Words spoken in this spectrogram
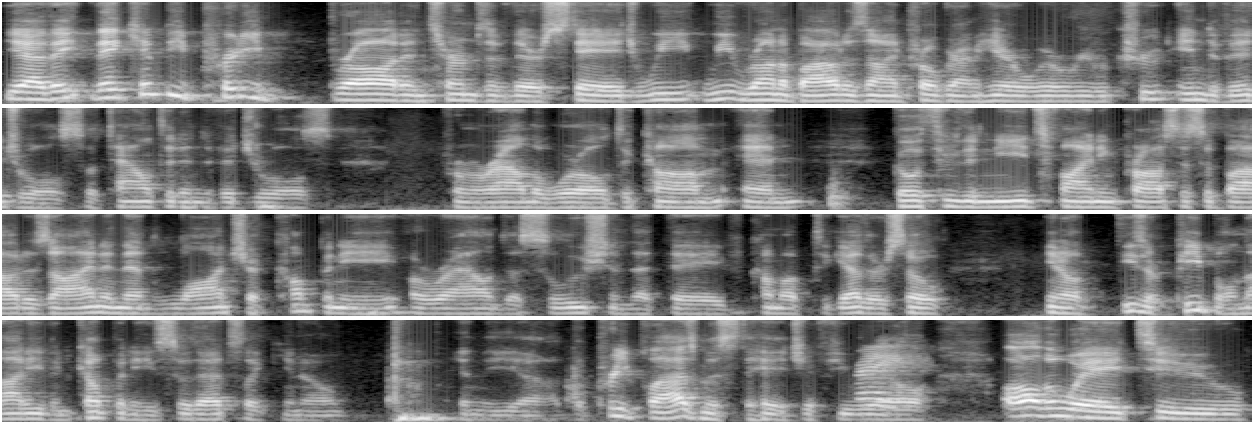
Yeah, they, they can be pretty broad in terms of their stage. We we run a biodesign program here where we recruit individuals, so talented individuals from around the world to come and go through the needs finding process of biodesign and then launch a company around a solution that they've come up together. So, you know, these are people, not even companies. So that's like, you know, in the uh, the pre-plasma stage, if you right. will, all the way to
